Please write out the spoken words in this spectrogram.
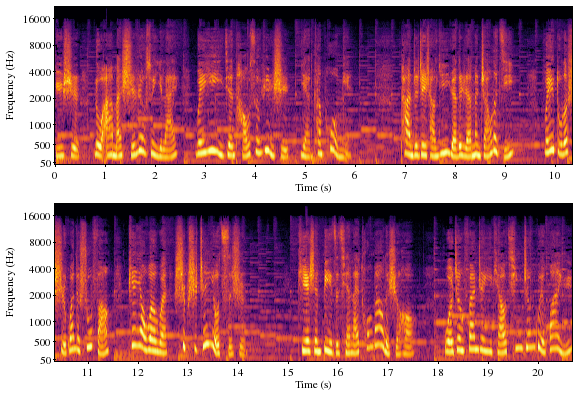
于是陆阿蛮十六岁以来唯一一件桃色运势眼看破灭。盼着这场姻缘的人们着了急，围堵了史官的书房，偏要问问是不是真有此事。贴身婢子前来通报的时候，我正翻着一条清蒸桂花鱼。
